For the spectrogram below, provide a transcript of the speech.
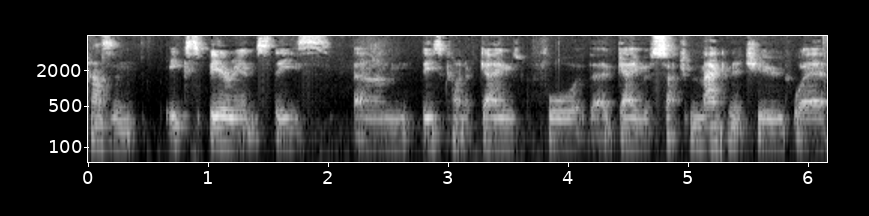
hasn't experienced these um, these kind of games before. A game of such magnitude, where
